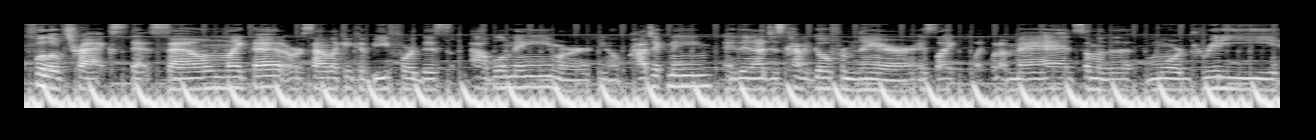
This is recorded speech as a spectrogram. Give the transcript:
full of tracks that sound like that or sound like it could be for this album name or you know project name and then i just kind of go from there it's like like when i'm mad some of the more gritty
